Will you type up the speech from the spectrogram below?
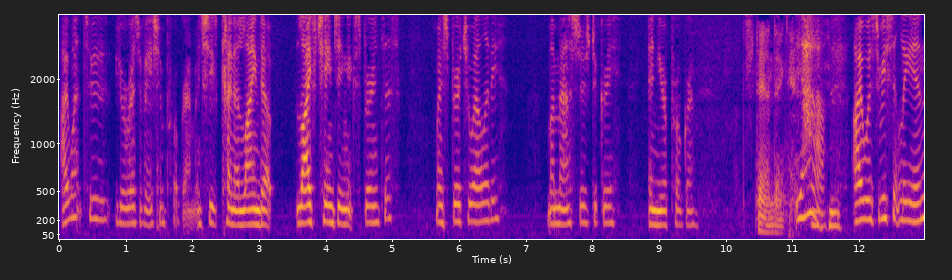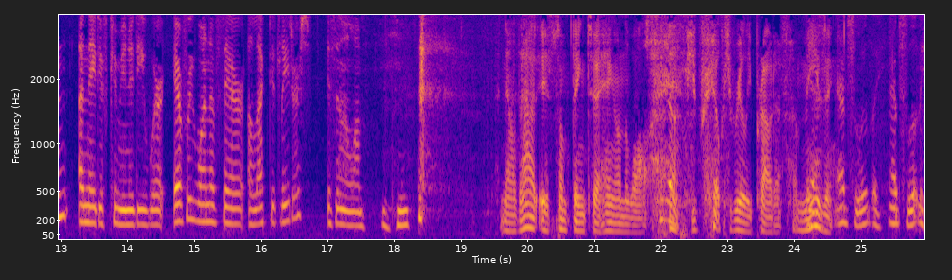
I went through your reservation program. And she kind of lined up life changing experiences, my spirituality, my master's degree, and your program. Outstanding. Yeah. Mm-hmm. I was recently in a Native community where every one of their elected leaders is an alum. Now that is something to hang on the wall and be really, really proud of. Amazing. Yeah, absolutely, absolutely.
